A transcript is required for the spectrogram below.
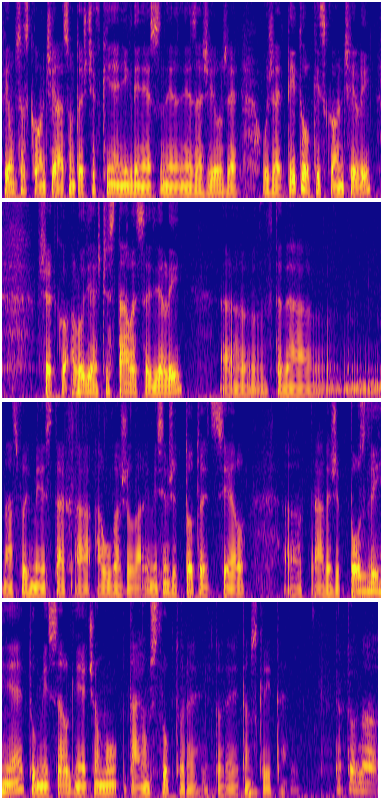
Film sa skončil, ja som to ešte v kine nikdy ne, ne, nezažil, že už aj titulky skončili, všetko a ľudia ešte stále sedeli e, teda na svojich miestach a, a uvažovali. Myslím, že toto je cieľ práve že pozdvihne tú mysel k niečomu tajomstvu, ktoré, ktoré je tam skryté. Takto na,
